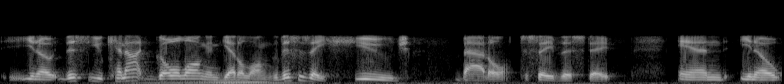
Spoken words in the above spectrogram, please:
you know, this you cannot go along and get along. This is a huge battle to save this state. And you know,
